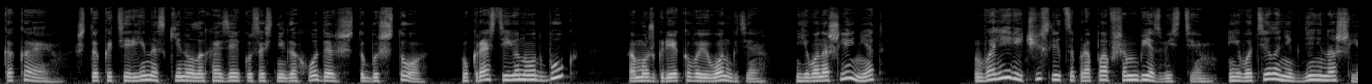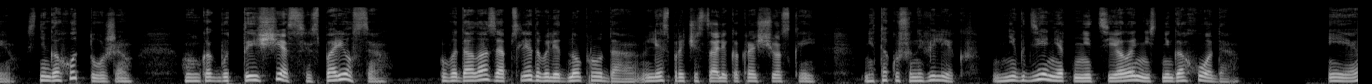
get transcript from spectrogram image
«Какая? Что Катерина скинула хозяйку со снегохода, чтобы что? Украсть ее ноутбук? А муж Грекова и он где? Его нашли, нет?» Валерий числится пропавшим без вести. Его тело нигде не нашли. Снегоход тоже. Он как будто исчез, испарился. Водолазы обследовали дно пруда, лес прочесали как расческой. Не так уж он и велик. Нигде нет ни тела, ни снегохода. И...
